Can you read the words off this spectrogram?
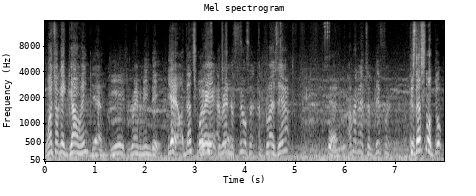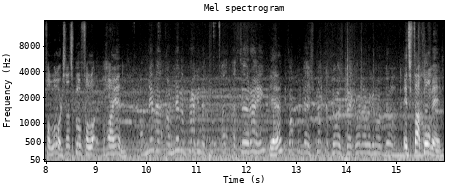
Once I get going, Yeah. the air's ramming in there. yeah, that's working. Where around yeah. the filter it blows out, yeah, I reckon that's a different. because that's not built for launch. That's built for high end. I've never, I've never broken a, a, a 13. Yeah. If I put those tractor tyres back on, I reckon I'll do it. It's fuck all, man.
